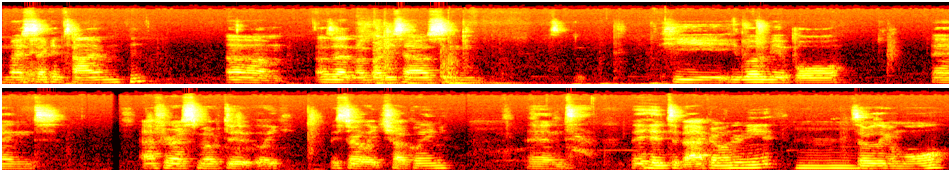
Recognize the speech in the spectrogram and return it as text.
my second time, um, I was at my buddy's house and he he loaded me a bowl, and after I smoked it, like they start like chuckling, and they hid tobacco underneath, Mm. so it was like a mole.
